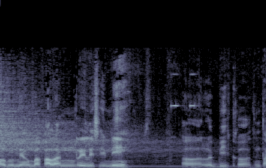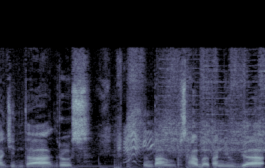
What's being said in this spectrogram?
album yang bakalan rilis ini uh, lebih ke tentang cinta, terus tentang persahabatan juga.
